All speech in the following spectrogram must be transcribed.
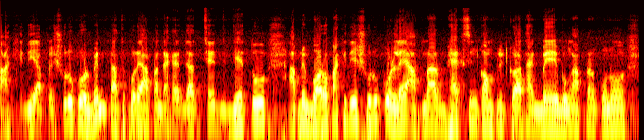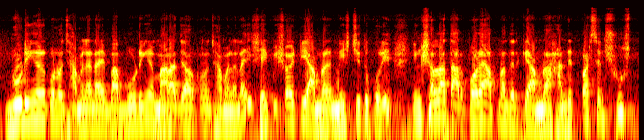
পাখি দিয়ে আপনি শুরু করবেন, তাতে করে আপনার দেখা যাচ্ছে যেহেতু আপনি বড় পাখি দিয়ে শুরু করলে আপনার ভ্যাকসিন কমপ্লিট করা থাকবে এবং আপনার কোনো ব্রুডিংয়ের কোনো ঝামেলা নাই বা ব্রুডিংয়ে মারা যাওয়ার কোনো ঝামেলা নাই, সেই বিষয়টি আমরা নিশ্চিত করি। ইনশাল্লাহ তারপরে আপনাদেরকে আমরা হান্ড্রেড পার্সেন্ট সুস্থ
